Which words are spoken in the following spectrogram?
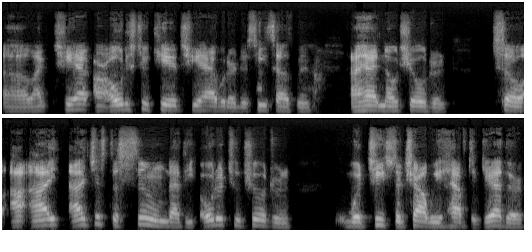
Uh, like she had our oldest two kids she had with her deceased husband. I had no children. So I, I, I just assumed that the older two children would teach the child we have together.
